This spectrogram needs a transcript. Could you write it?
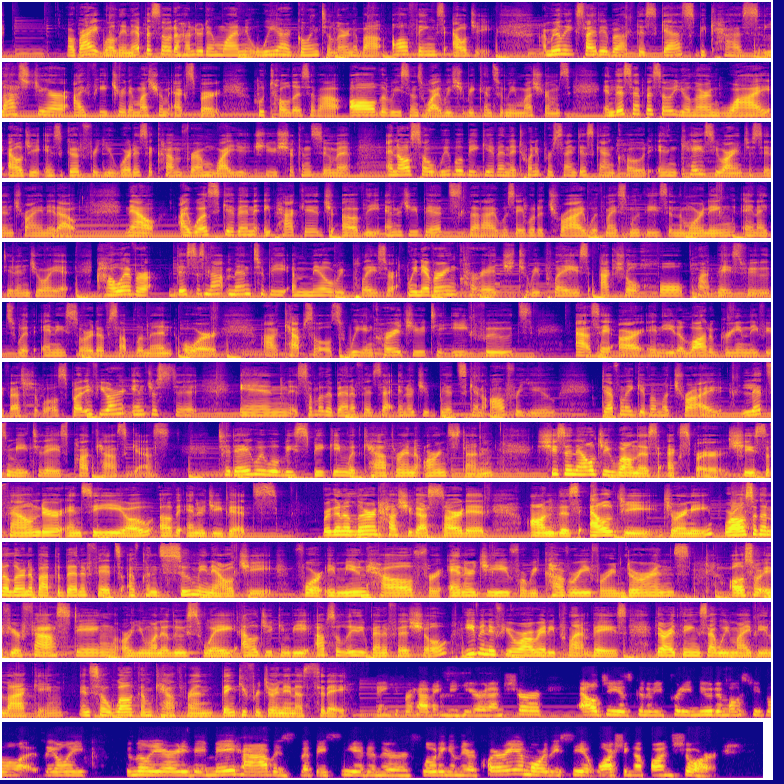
All right, well, in episode 101, we are going to learn about all things algae. I'm really excited about this guest because last year I featured a mushroom expert who told us about all the reasons why we should be consuming mushrooms. In this episode, you'll learn why algae is good for you, where does it come from, why you, you should consume it, and also we will be given a 20% discount code in case you are interested in trying it out. Now, I was given a package of the energy bits that I was able to try with my smoothies in the morning and I did enjoy it. However, this is not meant to be a meal replacer. We never encourage to replace actual whole plant based foods with any sort of supplement or uh, capsules. We encourage you to eat foods as they are and eat a lot of green leafy vegetables. But if you are interested in some of the benefits that Energy Bits can offer you, definitely give them a try. Let's meet today's podcast guest. Today, we will be speaking with Catherine Arnston. She's an algae wellness expert. She's the founder and CEO of Energy Bits. We're going to learn how she got started on this algae journey. We're also going to learn about the benefits of consuming algae for immune health, for energy, for recovery, for endurance. Also, if you're fasting or you want to lose weight, algae can be absolutely beneficial. Even if you're already plant based, there are things that we might be lacking. And so, welcome, Catherine. Thank you for joining us today. Thank you for having me here. And I'm sure algae is going to be pretty new to most people. They only familiarity they may have is that they see it in their floating in their aquarium or they see it washing up on shore.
